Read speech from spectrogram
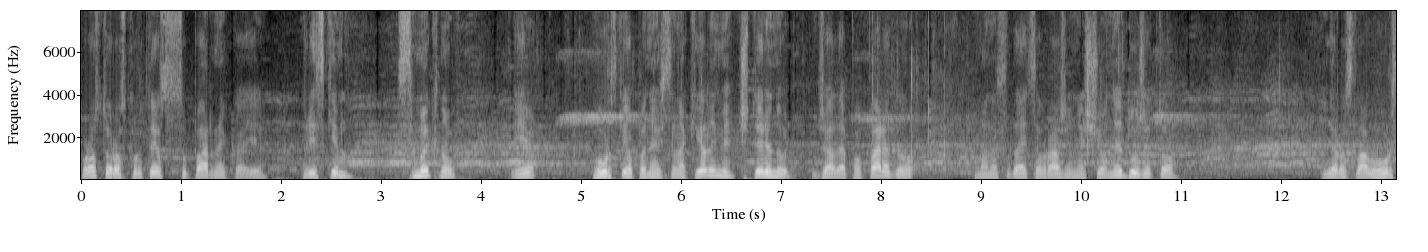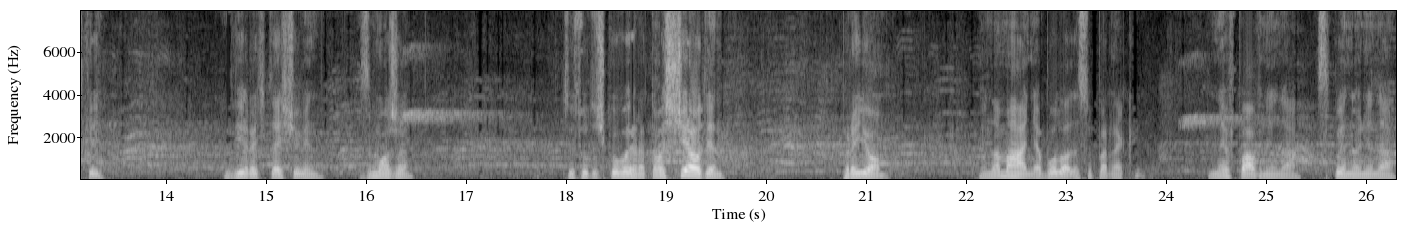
Просто розкрутив суперника і різким смикнув. І Гурський опинився на килимі. 4-0. Джелеп попереду. У мене складається враження, що не дуже то Ярослав Гурський вірить в те, що він зможе цю сутичку виграти. Ну, ще один прийом. Ну, намагання було, але суперник не впав ні на спину, ні на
